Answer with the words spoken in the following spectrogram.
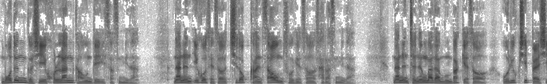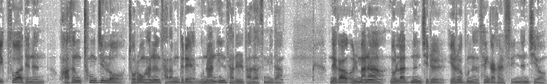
모든 것이 혼란 가운데 있었습니다. 나는 이곳에서 지독한 싸움 속에서 살았습니다. 나는 저녁마다 문 밖에서 5, 60발씩 쏘아대는 화성 총질로 조롱하는 사람들의 무난 인사를 받았습니다. 내가 얼마나 놀랐는지를 여러분은 생각할 수 있는지요.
